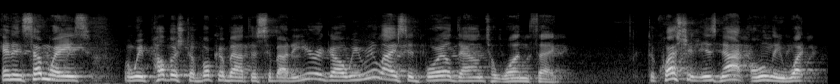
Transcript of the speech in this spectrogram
And in some ways, when we published a book about this about a year ago, we realized it boiled down to one thing. The question is not only what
